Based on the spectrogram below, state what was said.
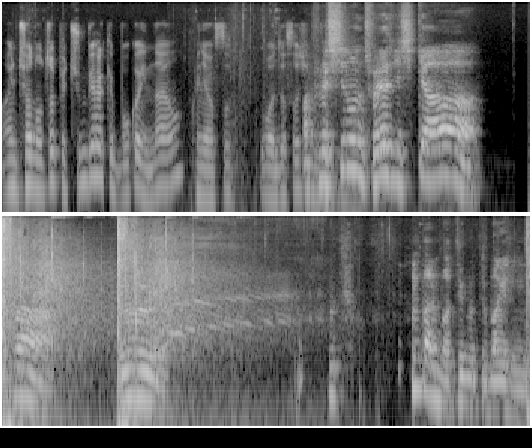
아니 전 어차피 준비할 게 뭐가 있나요? 그냥 쏘 먼저 아, 쏘시면 그래, 되지. 신호는 줘야지, 이 새끼야. 하나, 둘. 한 발은 버티고 두 방에 죽네.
